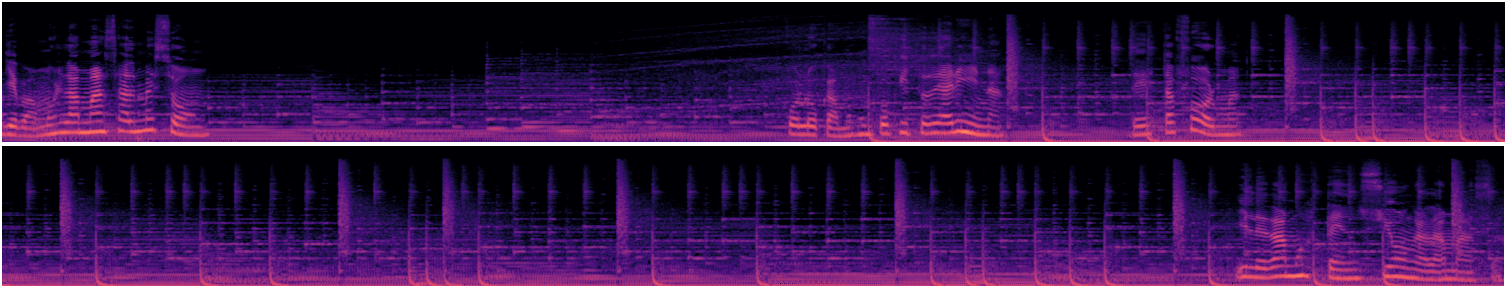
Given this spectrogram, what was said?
Llevamos la masa al mesón. Colocamos un poquito de harina de esta forma. Y le damos tensión a la masa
